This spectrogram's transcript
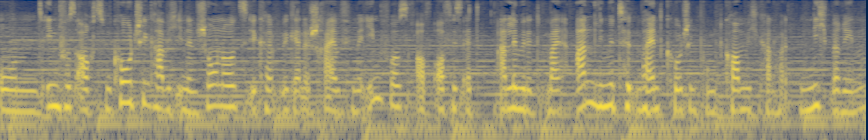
Und Infos auch zum Coaching habe ich in den Show Notes. Ihr könnt mir gerne schreiben für mehr Infos auf office at unlimitedmindcoaching.com. Ich kann heute nicht mehr reden.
